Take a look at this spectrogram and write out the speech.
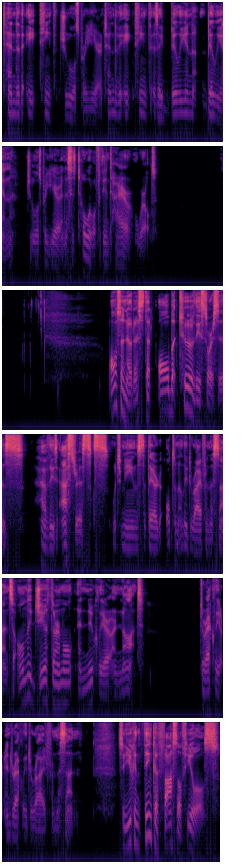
10 to the 18th joules per year. 10 to the 18th is a billion billion joules per year, and this is total for the entire world. Also notice that all but two of these sources have these asterisks, which means that they are ultimately derived from the sun. So only geothermal and nuclear are not directly or indirectly derived from the sun. So you can think of fossil fuels,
